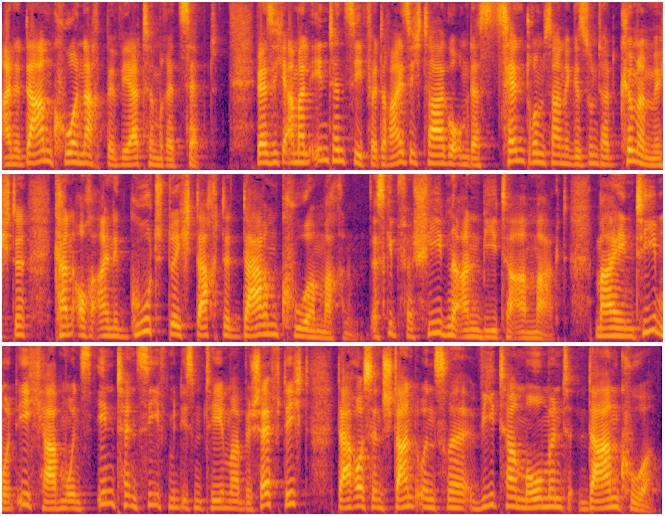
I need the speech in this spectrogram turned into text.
eine Darmkur nach bewährtem Rezept. Wer sich einmal intensiv für 30 Tage um das Zentrum seiner Gesundheit kümmern möchte, kann auch eine gut durchdachte Darmkur machen. Es gibt verschiedene Anbieter am Markt. Mein Team und ich haben uns intensiv mit diesem Thema beschäftigt. Daraus entstand unsere Vita Moment Darmkur.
